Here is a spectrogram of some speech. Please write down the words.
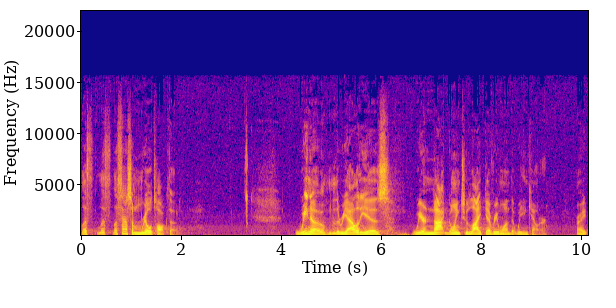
Let's, let's, let's have some real talk, though. We know that the reality is we are not going to like everyone that we encounter, right?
